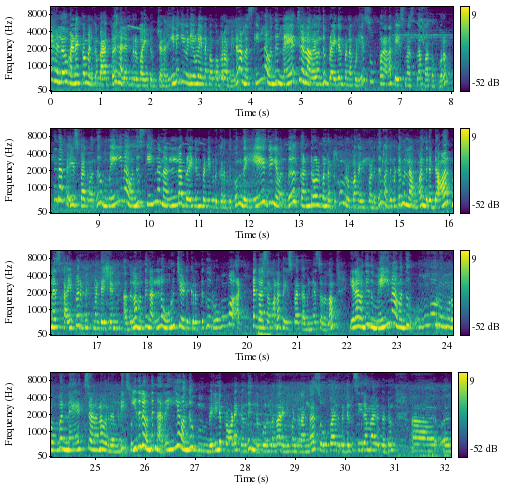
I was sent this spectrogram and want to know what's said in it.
Hi hello வணக்கம். Welcome back to Helen Prabha YouTube channel இன்னைக்கு வீடியோவில் என்ன பார்க்க போகிறோம் அப்படின்னா நம்ம ஸ்கின்னை வந்து நேச்சுரலாகவே வந்து பிரைட்டன் பண்ணக்கூடிய சூப்பரான ஃபேஸ் மாஸ்க் தான் பார்க்க போகிறோம் இந்த ஃபேஸ் பேக் வந்து மெயினாக வந்து ஸ்கின்னை நல்லா பிரைட்டன் பண்ணி கொடுக்கறதுக்கும் இந்த ஏஜிங்கை வந்து கண்ட்ரோல் பண்ணுறதுக்கும் ரொம்ப ஹெல்ப் பண்ணுது. அது மட்டும் இல்லாமல் இந்த டார்க்னஸ் ஹைப்பர் பிக்மெண்டேஷன் அதெல்லாம் வந்து நல்லா உரிச்சு எடுக்கிறதுக்கு ரொம்ப அட்டகாசமான ஃபேஸ் பேக் அப்படின்னே சொல்லலாம். ஏன்னா வந்து இது மெயினாக வந்து ரொம்ப ரொம்ப ரொம்ப நேச்சுரலான ஒரு ரெமெடி இதில் வந்து நிறைய வந்து வெளியில் ப்ராடக்ட் வந்து இந்த பொருளை தான் ரெடி பண்ணுறாங்க சோப்பாக இருக்கட்டும் சீரமாக இருக்கட்டும்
